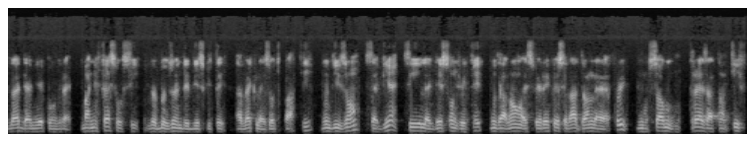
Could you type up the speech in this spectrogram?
leur dernier congrès, manifeste aussi le besoin de discuter avec les autres partis. Nous disons, c'est bien, si les dés sont jetés, nous allons espérer que cela donne les fruits. Nous sommes très attentifs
